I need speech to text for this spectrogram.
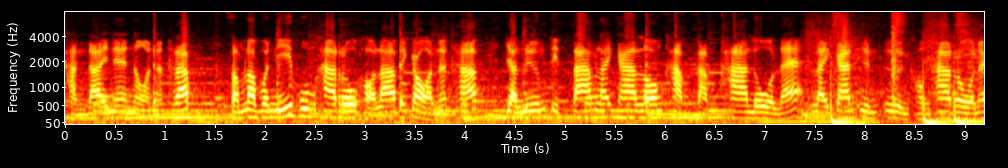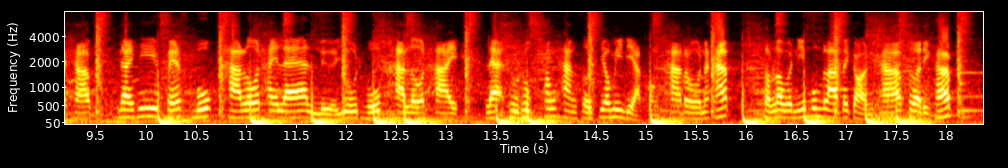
คันได้แน่นอนนะครับ สำหรับวันนี้ภูมิคาโรขอลาไปก่อนนะครับ อย่าลืมติดตามรายการลองขับกับคาโรและรายการอื่น ๆ ของคาโรนะครับ ได้ที่ Facebook คาโรไทยแลนด์หรือ YouTube คาโรไทยและทุกๆช่องทางโซเชียลมีเดียของคาโรนะครับสำหรับวันนี้ภูมิลาไปก่อนครับ สวัสดีครับ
